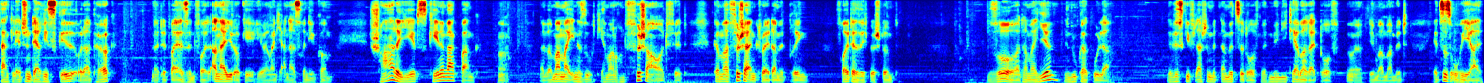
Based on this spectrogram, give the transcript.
Dank Legendary Skill oder Perk. Na, das war ja sinnvoll. Ah, na gut, okay. Hier wäre man nicht anders reingekommen. Schade, hier gibt es keine Werkbank. Ja. wenn man mal eine sucht, hier haben wir noch ein Fischer-Outfit. Können wir Fischer in Crater mitbringen. Freut er sich bestimmt. So, was haben wir hier? Eine Nuka-Cola. Eine Whiskyflasche mit einer Mütze drauf, mit einem Militärbarett drauf. Naja, nehmen wir mal mit. Jetzt ist Orial.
